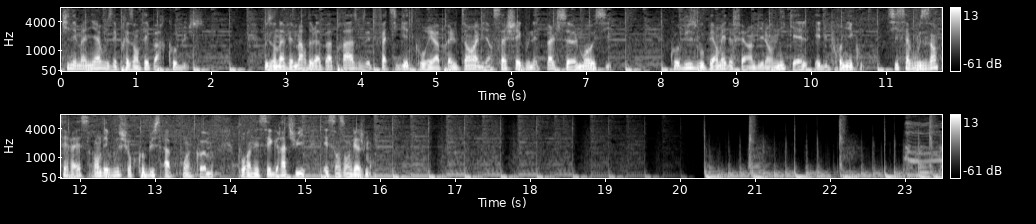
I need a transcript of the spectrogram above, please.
Kinemania vous est présenté par Cobus. Vous en avez marre de la paperasse, vous êtes fatigué de courir après le temps, et eh bien sachez que vous n'êtes pas le seul, moi aussi. Cobus vous permet de faire un bilan nickel et du premier coup. Si ça vous intéresse, rendez-vous sur cobusapp.com pour un essai gratuit et sans engagement.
